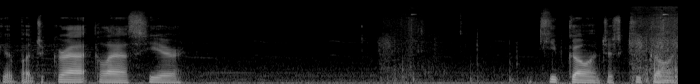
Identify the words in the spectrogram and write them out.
Get a bunch of glass here. Keep going. Just keep going.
